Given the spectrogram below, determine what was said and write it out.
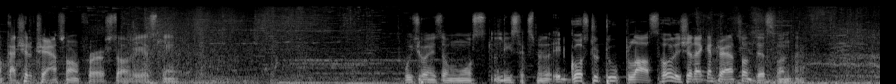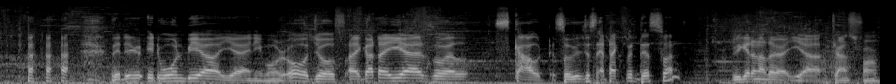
Okay, I should have transformed first, obviously. Which one is the most least expensive? It goes to 2 plus. Holy shit, I can transform this one. it won't be a yeah anymore. Oh, Joes, I got a yeah as well. Scout. So we'll just attack with this one. We get another yeah transform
